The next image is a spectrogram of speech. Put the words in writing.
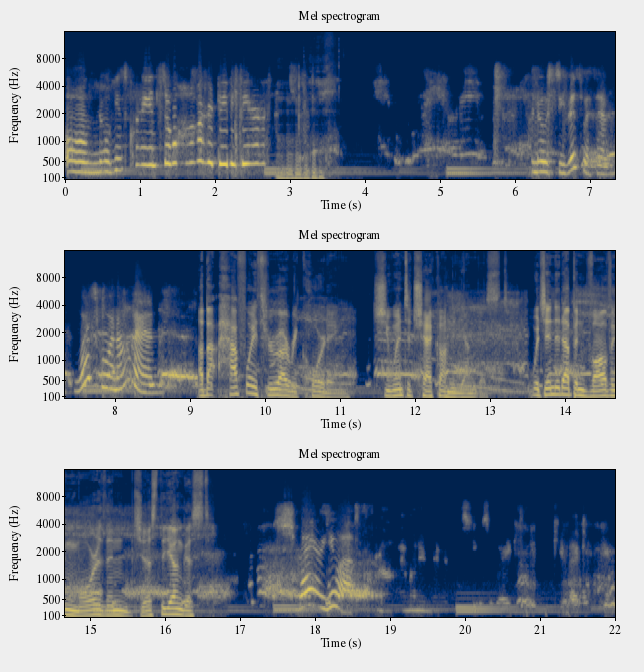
Oh no, he's crying so hard, baby bear. No, Steve is with him. What's going on? About halfway through our recording, she went to check on the youngest, which ended up involving more than just the youngest. Why are you up? Um, I went in there because he was awake and came back in here.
